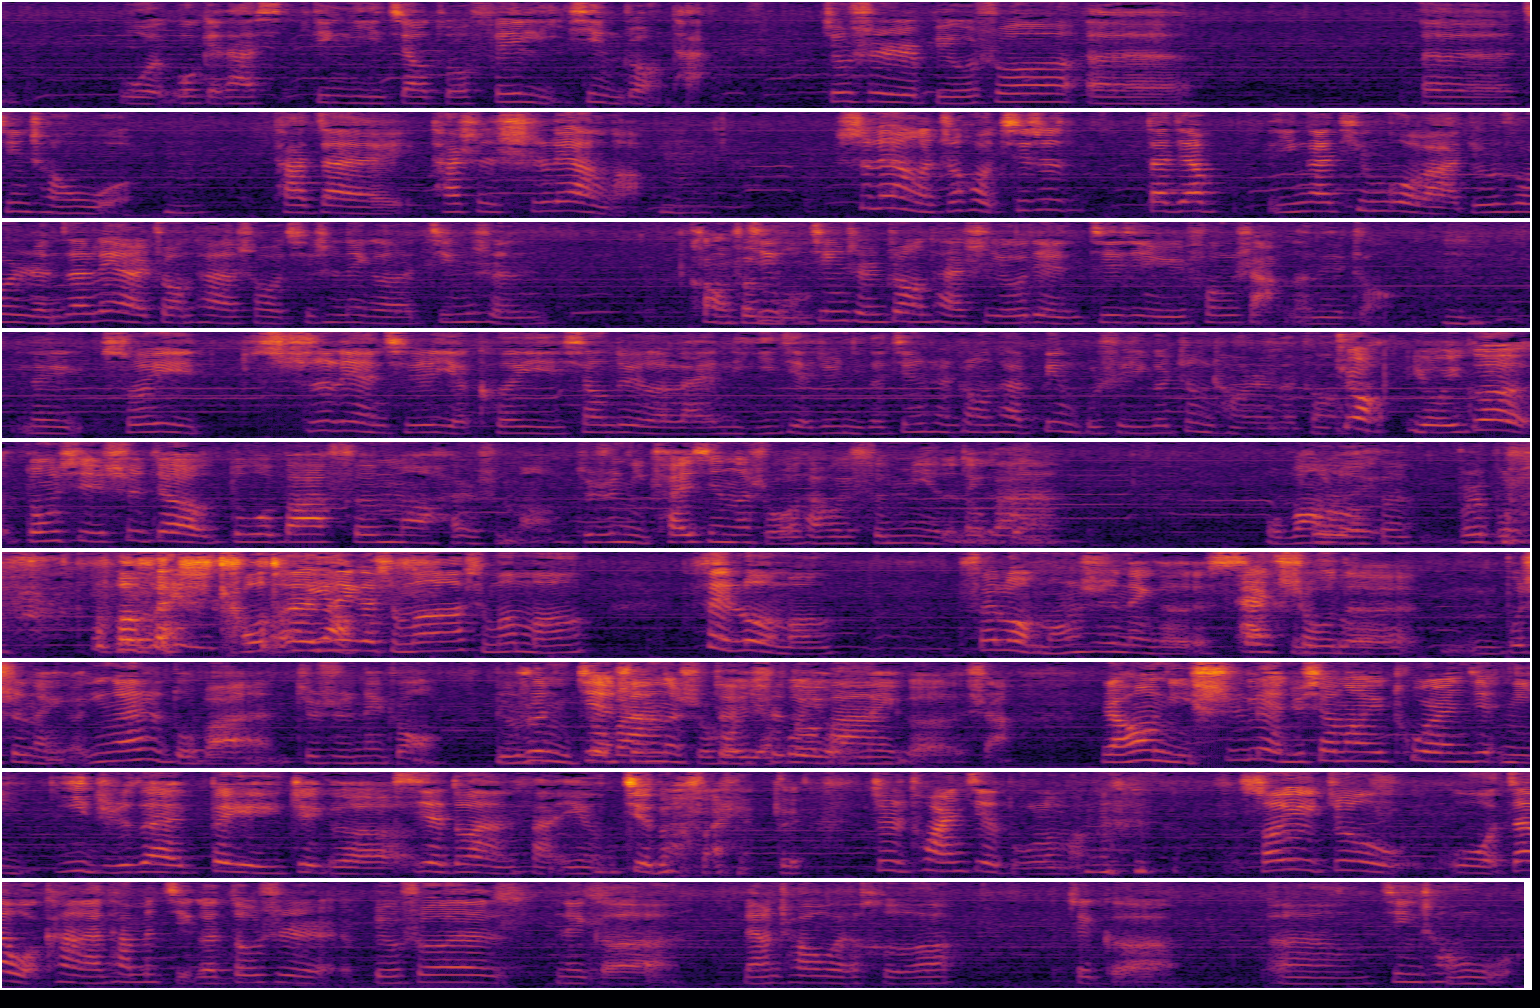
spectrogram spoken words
我我给他定义叫做非理性状态，就是比如说呃呃金城武，嗯，他在他是失恋了，嗯，失恋了之后，其实大家应该听过吧？就是说人在恋爱状态的时候，其实那个精神亢奋？精精神状态是有点接近于疯傻的那种。嗯，那所以失恋其实也可以相对的来理解，就是你的精神状态并不是一个正常人的状态。就有一个东西是叫多巴酚吗？还是什么？就是你开心的时候它会分泌的那个我忘了、那个。布洛芬不是布洛 布洛芬是头疼呃，药。那个什么什么蒙，费洛蒙。费洛蒙是那个 sexual 的，嗯，不是那个，应该是多巴胺，就是那种，比如说你健身的时候也会有那个啥。然后你失恋，就相当于突然间你一直在被这个戒断反应，戒断反应，对，就是突然戒毒了嘛。所以就我在我看来，他们几个都是，比如说那个梁朝伟和这个嗯金城武，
